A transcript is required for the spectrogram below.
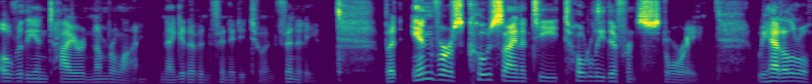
Over the entire number line, negative infinity to infinity. But inverse cosine of t, totally different story. We had a little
